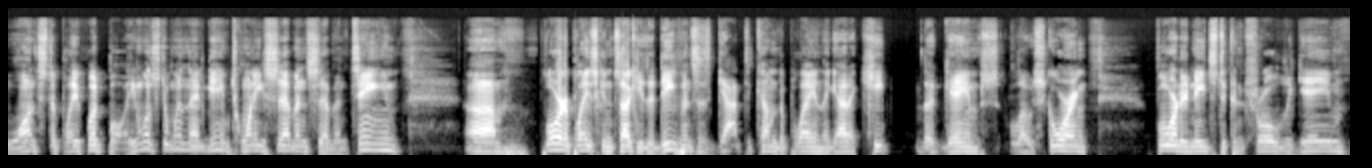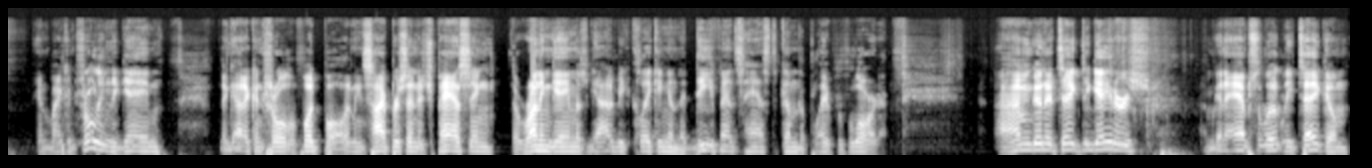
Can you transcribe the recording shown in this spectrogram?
wants to play football. He wants to win that game 27 17. Um, Florida plays Kentucky. The defense has got to come to play and they got to keep the games low scoring. Florida needs to control the game. And by controlling the game, they got to control the football. That means high percentage passing. The running game has got to be clicking, and the defense has to come to play for Florida. I'm going to take the Gators. I'm going to absolutely take them.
